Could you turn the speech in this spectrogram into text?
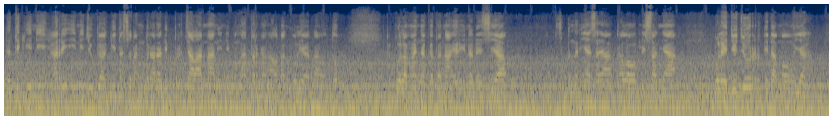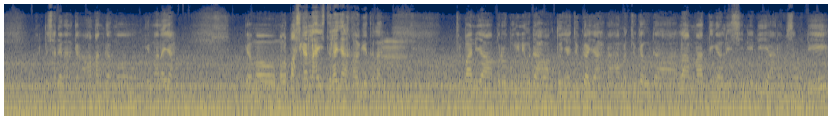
detik ini hari ini juga kita sedang berada di perjalanan ini mengantarkan Alman Mulyana untuk kepulangannya ke tanah air Indonesia. Sebenarnya saya kalau misalnya boleh jujur tidak mau ya. Berpisah dengan Kang Aman gak mau. Gimana ya? Gak mau melepaskan lah istilahnya kalau gitulah. Hmm. Cuman ya berhubung ini udah waktunya juga ya Kang Aman juga udah lama tinggal di sini di Arab Saudi.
